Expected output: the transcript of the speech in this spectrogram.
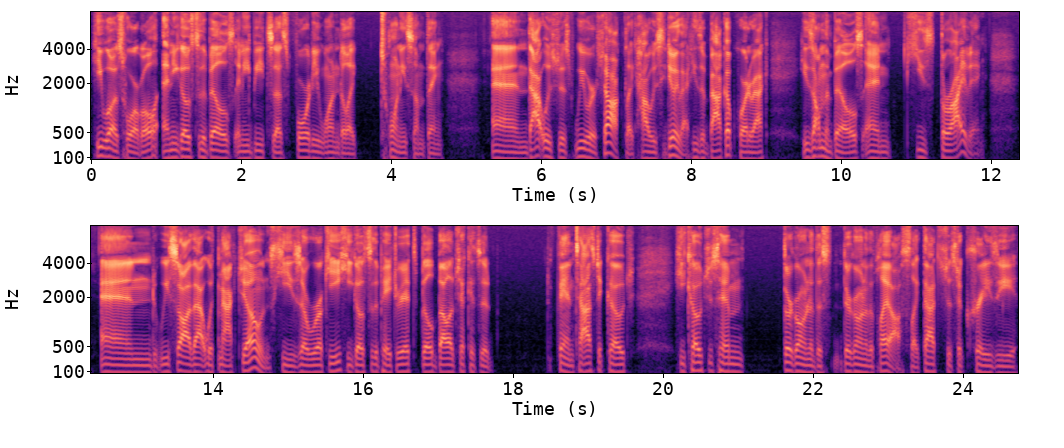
he was horrible. And he goes to the Bills and he beats us 41 to like 20 something. And that was just, we were shocked. Like, how is he doing that? He's a backup quarterback. He's on the Bills and he's thriving. And we saw that with Mac Jones. He's a rookie. He goes to the Patriots. Bill Belichick is a fantastic coach. He coaches him. They're going to this. They're going to the playoffs. Like that's just a crazy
